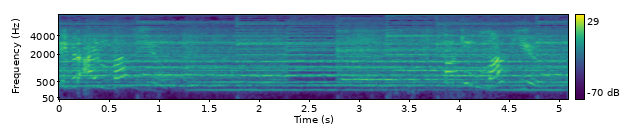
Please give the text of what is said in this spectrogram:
David, I love you. Fucking love you.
